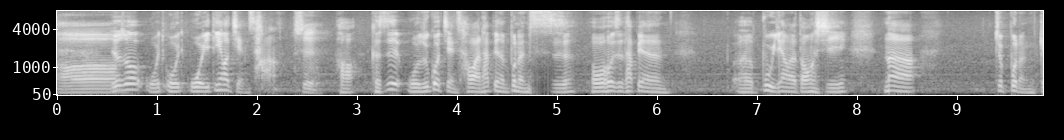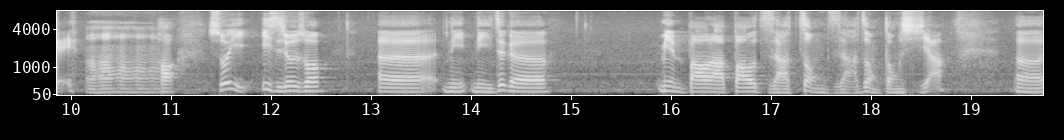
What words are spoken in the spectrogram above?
哦，也就是说我我我一定要检查，是好，可是我如果检查完它变成不能吃，或或者它变成呃不一样的东西，那就不能给。Uh huh huh huh. 好，所以意思就是说，呃，你你这个。面包啦、包子啊、粽子啊这种东西啊，呃，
